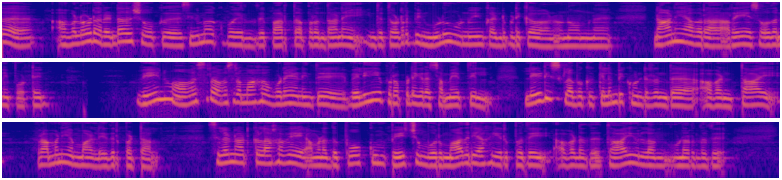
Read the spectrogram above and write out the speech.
அவளோட ரெண்டாவது ஷோக்கு சினிமாவுக்கு போயிருந்தது பார்த்த அப்புறம் தானே இந்த தொடர்பின் முழு உண்மையும் கண்டுபிடிக்க வேணும்னு நானே அவர் அறையை சோதனை போட்டேன். வேணு அவசர அவசரமாக உடை அணிந்து வெளியே புறப்படுகிற சமயத்தில் லேடிஸ் கிளப்புக்கு கிளம்பி கொண்டிருந்த அவன் தாய் ரமணி அம்மாள் எதிர்பட்டாள். சில நாட்களாகவே அவனது போக்கும் பேச்சும் ஒரு மாதிரியாக இருப்பதை அவனது தாயுள்ளம் உணர்ந்தது.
